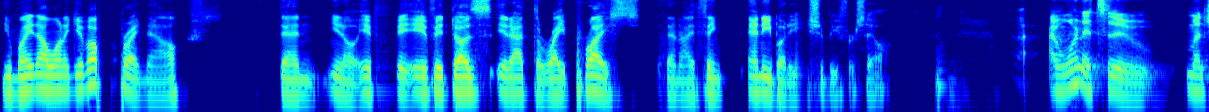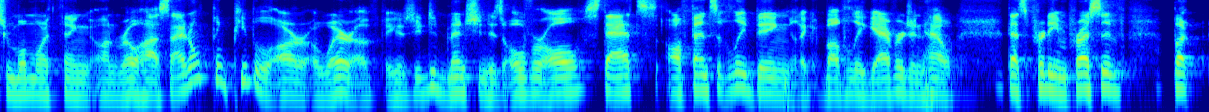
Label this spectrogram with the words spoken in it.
you might not want to give up right now, then, you know, if, if it does it at the right price, then I think anybody should be for sale. I wanted to mention one more thing on Rojas. I don't think people are aware of because you did mention his overall stats offensively being like above league average and how that's pretty impressive. But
